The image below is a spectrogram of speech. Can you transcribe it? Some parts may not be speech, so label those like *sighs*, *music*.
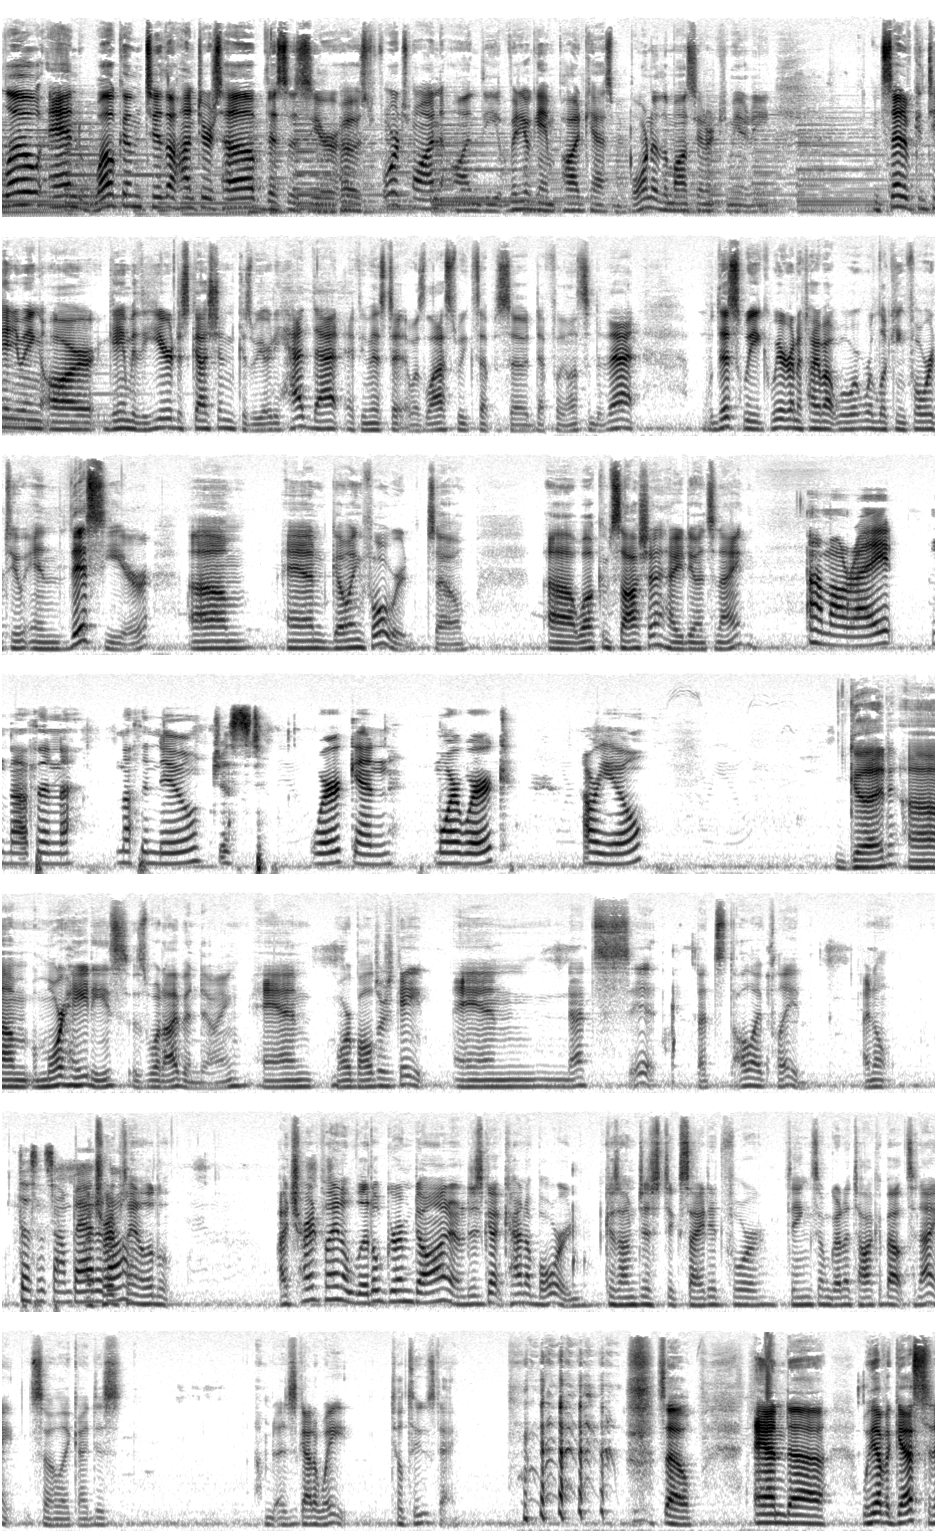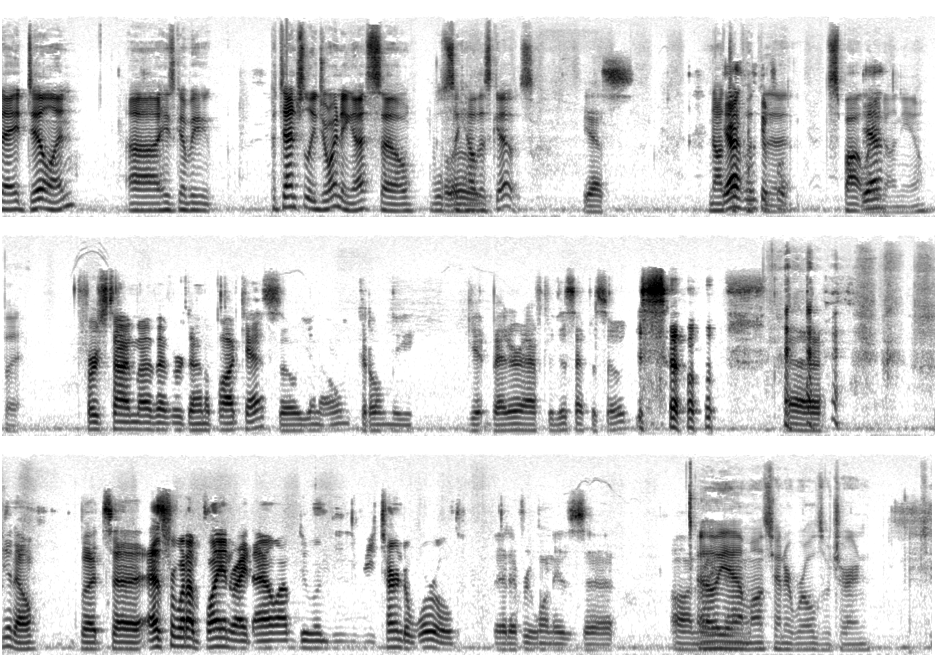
Hello and welcome to the Hunters Hub. This is your host, Fortuan, on the video game podcast Born of the Monster Hunter community. Instead of continuing our Game of the Year discussion, because we already had that, if you missed it, it was last week's episode. Definitely listen to that. This week, we're going to talk about what we're looking forward to in this year um, and going forward. So, uh, welcome, Sasha. How you doing tonight? I'm all right. Nothing, nothing new. Just work and more work. How are you? Good. Um, more Hades is what I've been doing, and more Baldur's Gate, and that's it. That's all I played. I don't. Doesn't sound bad I tried at all. playing a little. I tried playing a little Grim Dawn, and I just got kind of bored because I'm just excited for things I'm going to talk about tonight. So like, I just, I just gotta wait till Tuesday. *laughs* so, and uh, we have a guest today, Dylan. Uh, he's going to be potentially joining us, so we'll see how this goes. Yes. Not Yeah, to put the for- spotlight Yeah. on you, but First time I've ever done a podcast, so you know, could only get better after this episode. *laughs* So, uh, *laughs* you know, but uh, as for what I'm playing right now, I'm doing the Return to World that everyone is uh, on. oh right yeah, now. Monster Hunter World's Return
